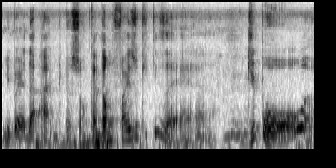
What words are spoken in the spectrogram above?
liberdade, pessoal, cada um faz o que quiser, de boa.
